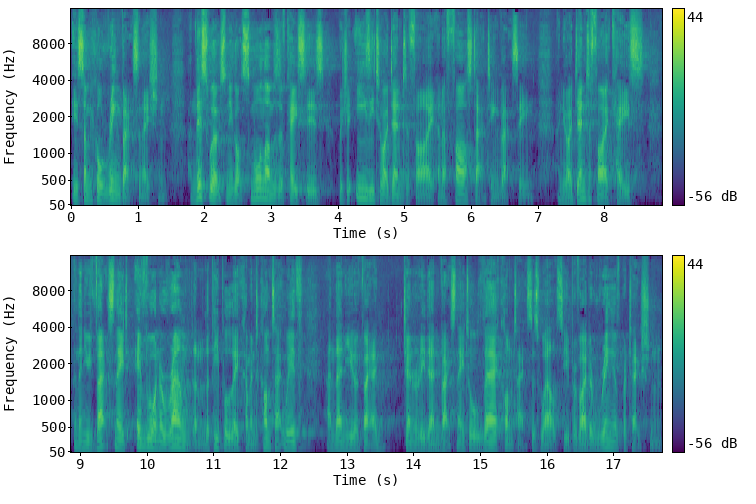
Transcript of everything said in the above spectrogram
is something called ring vaccination. And this works when you've got small numbers of cases which are easy to identify and a fast acting vaccine. And you identify a case and then you vaccinate everyone around them, the people they've come into contact with, and then you generally then vaccinate all their contacts as well. So you provide a ring of protection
